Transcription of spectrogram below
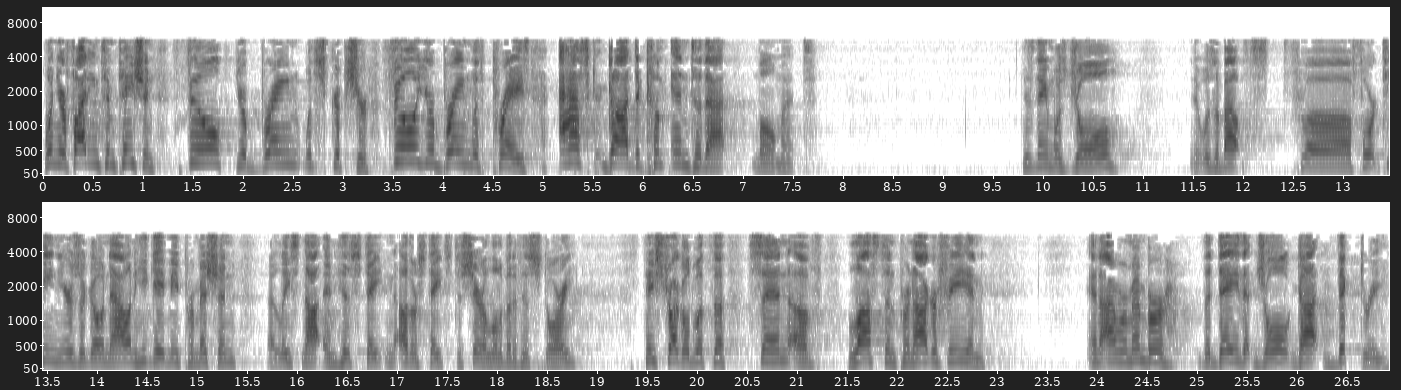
When you're fighting temptation, fill your brain with scripture. Fill your brain with praise. Ask God to come into that moment. His name was Joel. It was about uh, 14 years ago now, and he gave me permission, at least not in his state, and other states, to share a little bit of his story. He struggled with the sin of lust and pornography. And, and I remember the day that Joel got victory.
